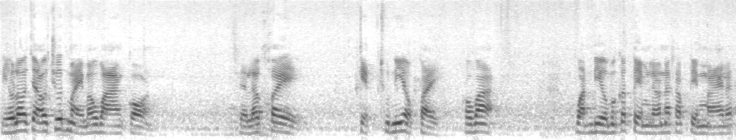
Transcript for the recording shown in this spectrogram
เดี๋ยวเราจะเอาชุดใหม่มาวางก่อน เสร็จแล้วค่อยเก็บชุดนี้ออกไป เพราะว่าวันเดียวมันก็เต็มแล้วนะครับ เต็มไม้แล้ว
